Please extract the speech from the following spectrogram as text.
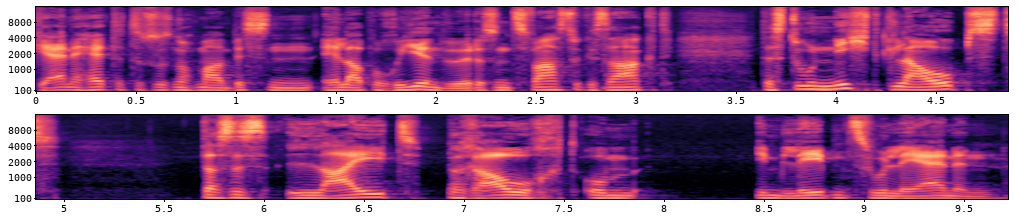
gerne hätte, dass du es nochmal ein bisschen elaborieren würdest. Und zwar hast du gesagt, dass du nicht glaubst, dass es Leid braucht, um im Leben zu lernen.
